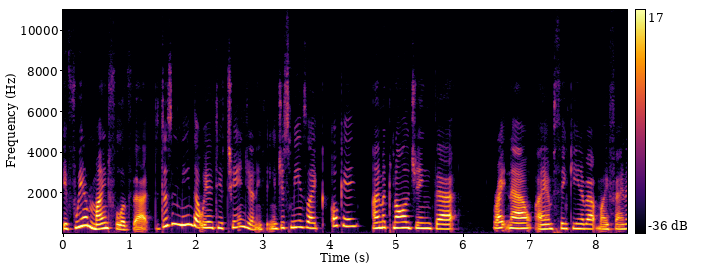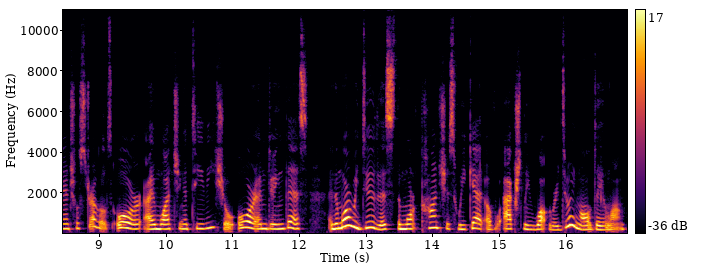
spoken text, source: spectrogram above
if we are mindful of that it doesn't mean that we have to change anything. It just means like okay i'm acknowledging that right now i am thinking about my financial struggles or i'm watching a tv show or i'm doing this and the more we do this the more conscious we get of actually what we're doing all day long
